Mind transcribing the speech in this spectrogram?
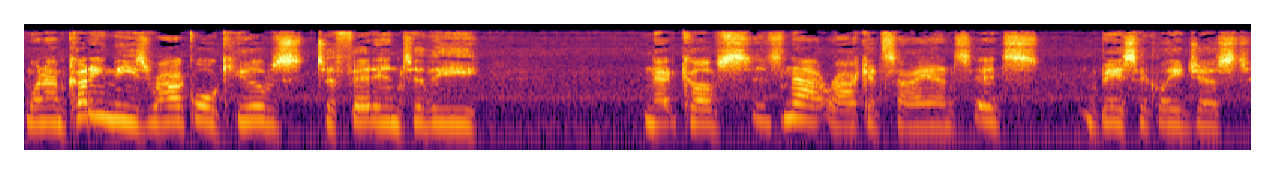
when I'm cutting these rock wool cubes to fit into the net cups, it's not rocket science. It's basically just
